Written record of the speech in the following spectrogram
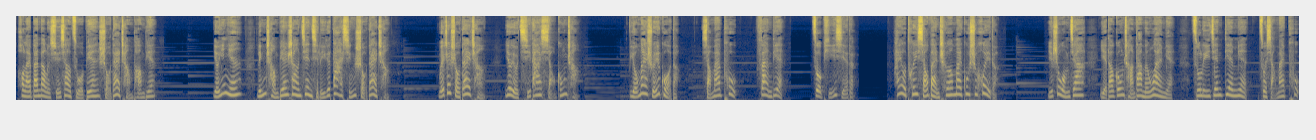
后来搬到了学校左边手袋厂旁边。有一年，林场边上建起了一个大型手袋厂，围着手袋厂又有其他小工厂，有卖水果的、小卖铺、饭店、做皮鞋的，还有推小板车卖故事会的。于是我们家也到工厂大门外面租了一间店面做小卖铺。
